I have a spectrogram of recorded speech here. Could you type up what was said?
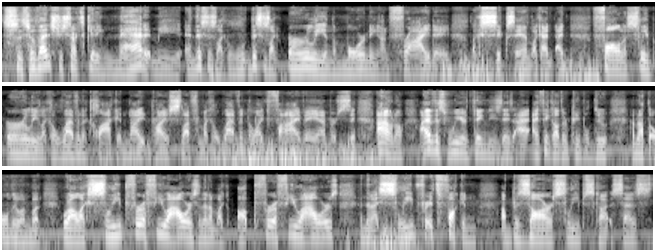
so, so then she starts getting mad at me and this is like this is like early in the morning on friday like 6 a.m like I'd, I'd fallen asleep early like 11 o'clock at night and probably slept from like 11 to like 5 a.m or 6 i don't know. I have this weird thing these days. I, I think other people do. I'm not the only one but where i'll like sleep for a few hours and then i'm like up for a few hours and then i sleep for it's fucking a bizarre sleep says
